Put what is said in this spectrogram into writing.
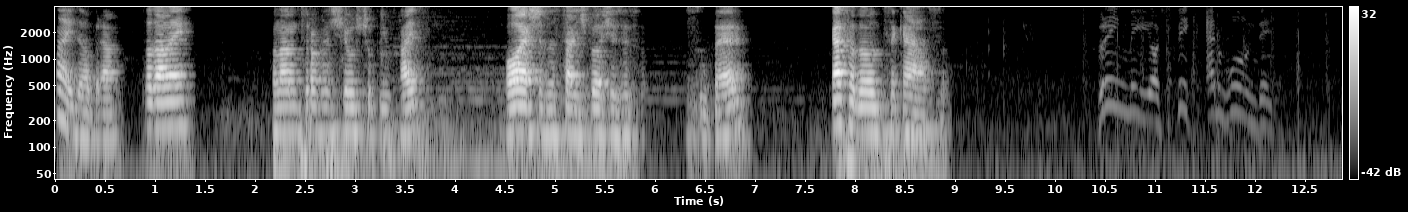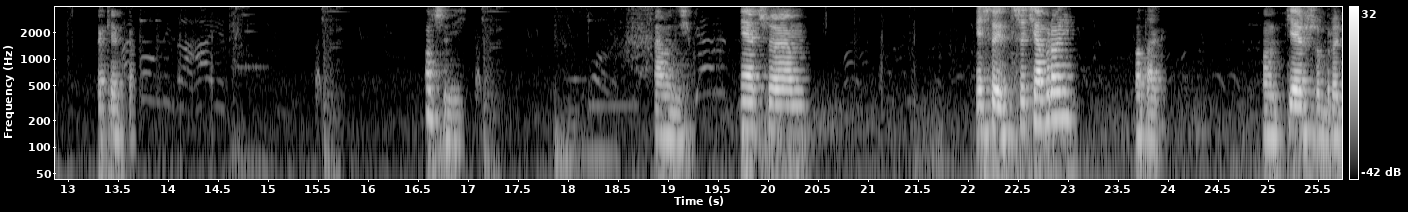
No i dobra. Co dalej? Bo nam trochę się uszczuplił hajs. O, jeszcze dostaliśmy 800. Super. Kasa do wounded. Takiewka. Oczywiście. Będę się mieczem. Miecz to jest trzecia broń? O tak. Mamy pierwszą broń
